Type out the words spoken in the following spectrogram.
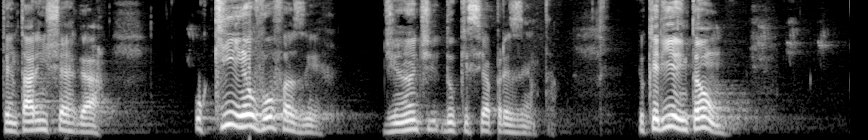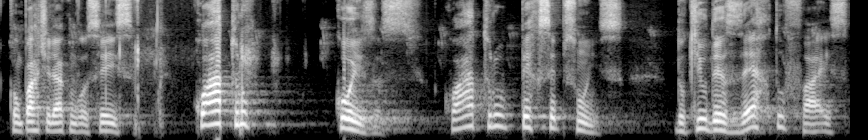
tentar enxergar o que eu vou fazer diante do que se apresenta. Eu queria então compartilhar com vocês quatro coisas, quatro percepções do que o deserto faz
